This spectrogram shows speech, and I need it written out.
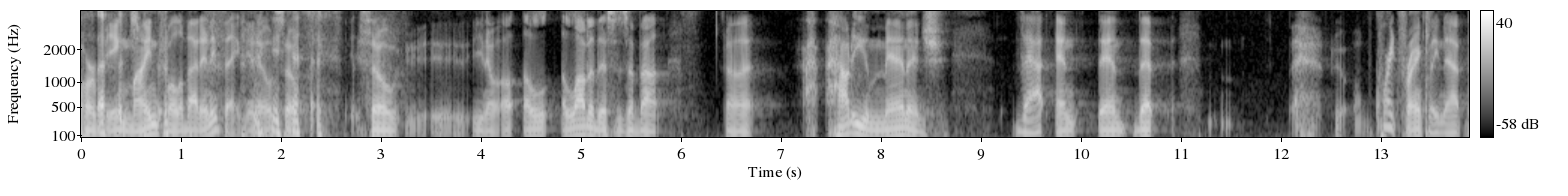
or being mindful about anything. You know, so so uh, you know, a, a, a lot of this is about uh, how do you manage that, and and that quite frankly, Nat,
